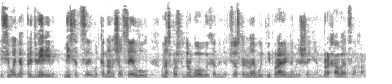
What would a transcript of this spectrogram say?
И сегодня в преддверии месяца, вот когда начался Элул, у нас просто другого выхода нет. Все остальное будет неправильным решением. Брахавы от слаха.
